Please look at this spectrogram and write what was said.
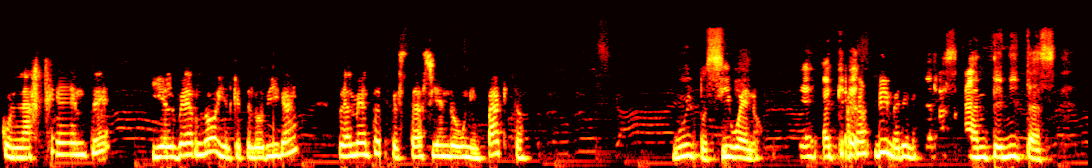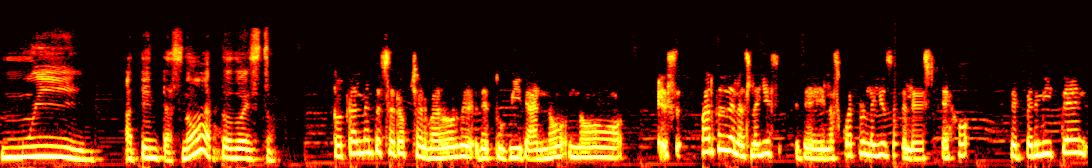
con la gente y el verlo y el que te lo digan realmente te está haciendo un impacto? Uy, pues sí. bueno. hay que dime, dime. Las antenitas muy atentas, ¿no? A todo esto. Totalmente ser observador de, de tu vida, no, no, es parte de las leyes, de las cuatro leyes del espejo, te permiten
